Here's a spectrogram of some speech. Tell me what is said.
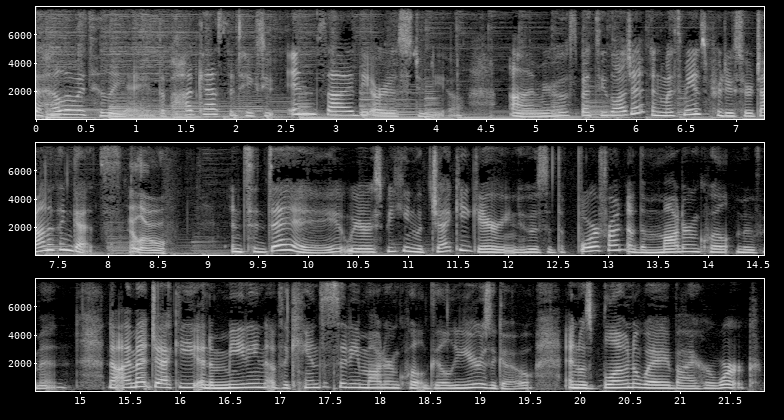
to Hello Atelier, the podcast that takes you inside the artist studio. I'm your host, Betsy Blodgett, and with me is producer Jonathan Getz. Hello. And today we are speaking with Jackie Gehring, who is at the forefront of the modern quilt movement. Now, I met Jackie at a meeting of the Kansas City Modern Quilt Guild years ago and was blown away by her work.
